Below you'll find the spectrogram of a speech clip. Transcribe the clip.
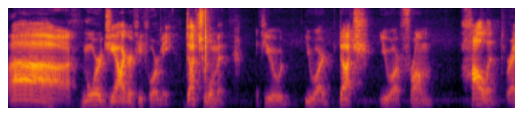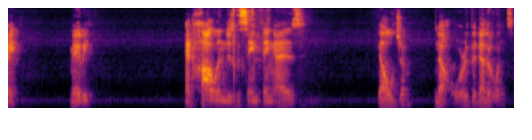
Ah, more geography for me. Dutch woman. If you you are Dutch, you are from Holland, right? Maybe. And Holland is the same thing as Belgium? No, or the Netherlands?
